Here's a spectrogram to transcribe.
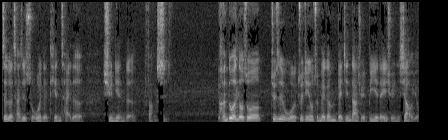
这个才是所谓的天才的训练的方式。很多人都说，就是我最近有准备跟北京大学毕业的一群校友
